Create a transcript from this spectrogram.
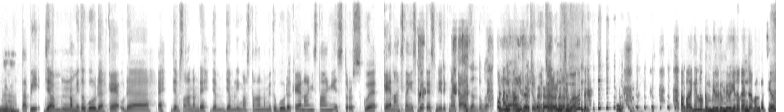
Nah, tapi jam 6 itu gue udah kayak udah eh jam setengah enam deh jam jam lima setengah enam itu gue udah kayak nangis nangis terus gue kayak nangis nangis bete sendiri kenapa azan tuh nggak muncul muncul Lucu banget. Apalagi lu gembil-gembil gitu kan zaman kecil.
